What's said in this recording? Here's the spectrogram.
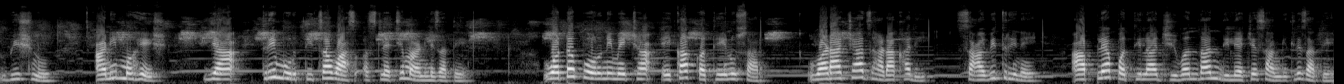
विष्णू आणि महेश या त्रिमूर्तीचा वास असल्याचे मानले जाते. वटपौर्णिमेच्या एका कथेनुसार वडाच्या झाडाखाली सावित्रीने आपल्या पतीला जीवनदान दिल्याचे सांगितले जाते.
